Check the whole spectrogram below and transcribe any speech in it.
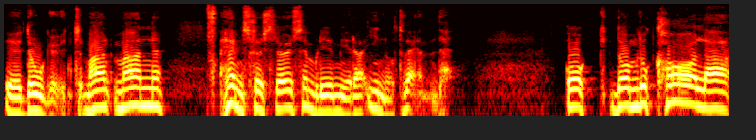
Eh, drog ut. Man, man, hemslöjdsrörelsen blev mera inåtvänd. Och de lokala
